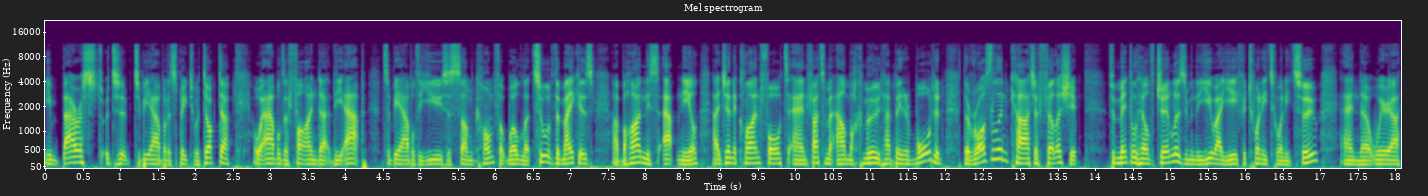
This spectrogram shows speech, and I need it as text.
embarrassed to, to be able to speak to a doctor were able to find uh, the app to be able to use as some comfort. Well, two of the makers uh, behind this app, Neil, uh, Jenna Kleinwort and Fatima Al Mahmoud, have been awarded the Rosalynn Carter Fellowship for Mental Health Journalism in the UAE for 2022. And uh, we're uh,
